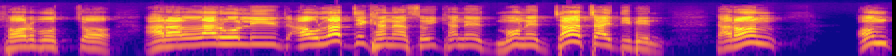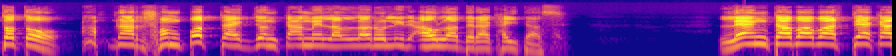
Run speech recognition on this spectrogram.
সর্বোচ্চ। আর আল্লাহর অলির আওলাদ যেখানে আছে, ওইখানে মনে যা চাই দিবেন। কারণ অন্তত আপনার সম্পদটা একজন কামেল আল্লাহর অলির আওলাদেরা খাইতাছে ল্যাংটা বাবার টেকা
